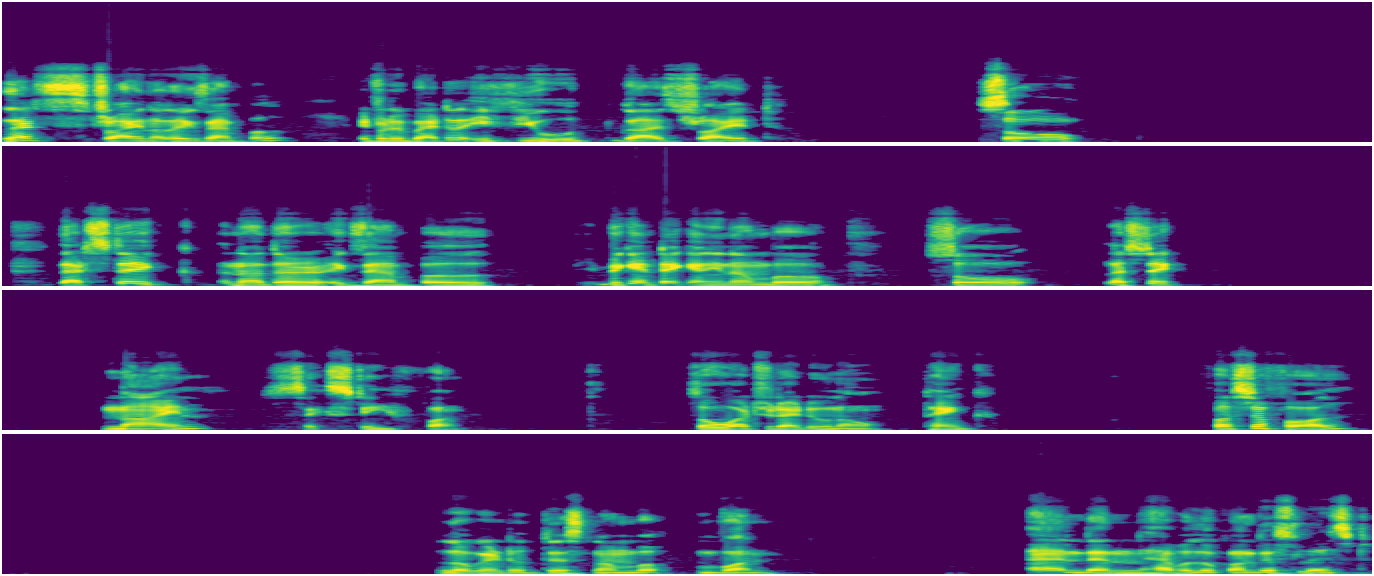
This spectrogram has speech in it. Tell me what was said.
Let's try another example. It would be better if you guys try it. So let's take another example. We can take any number. So let's take 961 so what should i do now? Think. First of all look into this number 1 and then have a look on this list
